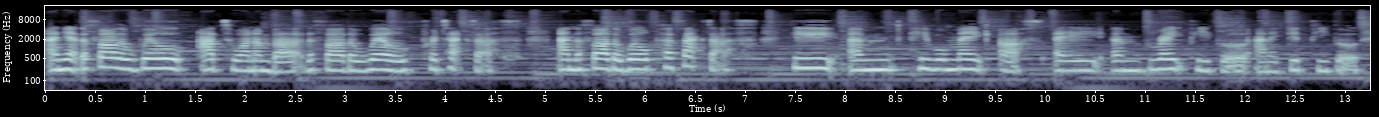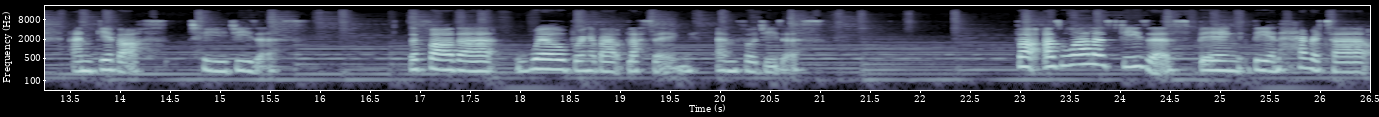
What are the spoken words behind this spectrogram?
and yet the Father will add to our number. The Father will protect us and the Father will perfect us. He um, he will make us a um, great people and a good people and give us to Jesus. The Father will bring about blessing um, for Jesus. But as well as Jesus being the inheritor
